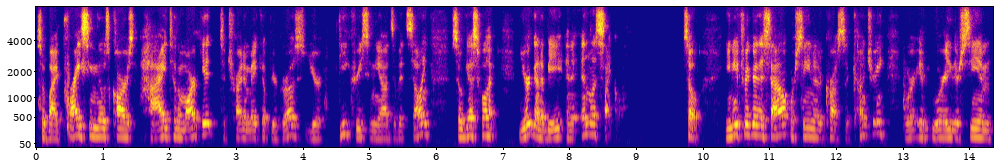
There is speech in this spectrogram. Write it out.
So, by pricing those cars high to the market to try to make up your gross, you're decreasing the odds of it selling. So, guess what? You're going to be in an endless cycle. So, you need to figure this out. We're seeing it across the country. We're, we're either seeing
